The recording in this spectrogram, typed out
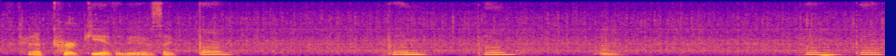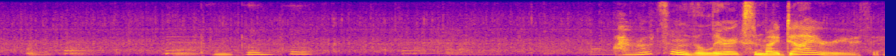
It's kind of perky at the beginning. It was like bum, bum, bum, bum, bum, bum, bum, bum. I wrote some of the lyrics in my diary, I think.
